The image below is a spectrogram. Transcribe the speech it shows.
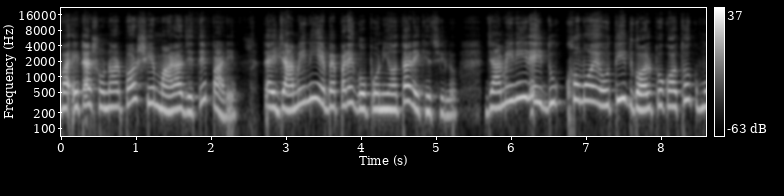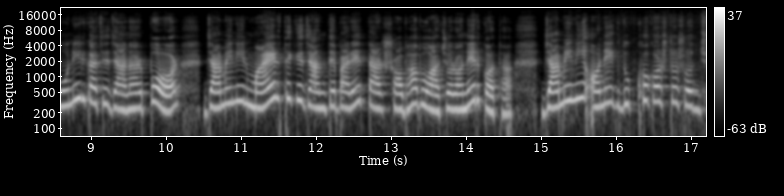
বা এটা শোনার পর সে মারা যেতে পারে। তাই যামিনী এ ব্যাপারে গোপনীয়তা রেখেছিল। যামিনীর এই দুঃখময় অতীত গল্পকথক মনির কাছে জানার পর যামিনীর মায়ের থেকে জানতে পারে তার স্বভাব ও আচরণের কথা। যামিনী অনেক দুঃখ কষ্ট সহ্য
